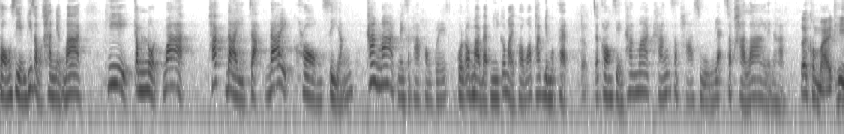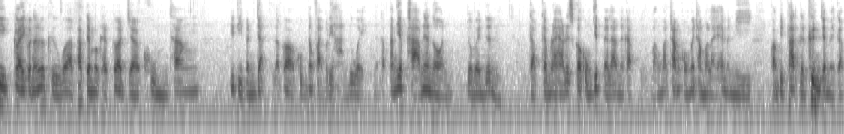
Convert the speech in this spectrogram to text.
สองเสียงที่สำคัญอย่างมาก ที่กำหนดว่า พรรคใดจะได้ครองเสียงข้างมากในสภาคองเกรส ผลออกมาแบบนี้ก็หมายความว่าพรรคเดโมแครตครับจะครองเสียงข้างมากทั้งสภาสูงและสภาล่างเลยนะคะ และความหมายที่ไกลกว่านั้นก็คือว่าพรรคเดโมแครตก็จะคุมทั้งนิติบัญญัติ แล้วก็คุมทั้งฝ่ายบริหารด้วยนะครับทำเนียบขาวแน่นอนโจไบเดนกับแคมราแฮร์ริสก็คงยึดไปแล้วนะครับหวังว่าทรัมป์คงไม่ทำอะไรให้มันมีความผิดพลาดเกิดขึ้นใช่ไหมครับ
